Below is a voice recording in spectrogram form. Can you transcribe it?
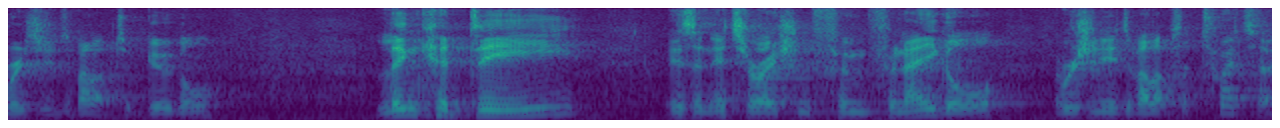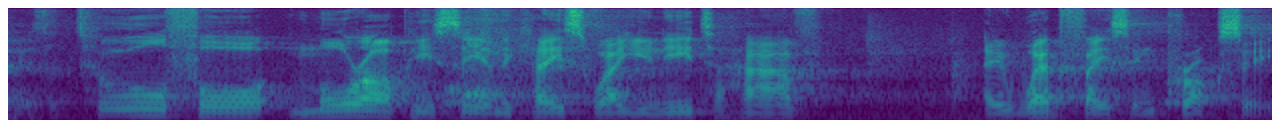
originally developed at Google. Linkerd is an iteration from Finagle, originally developed at Twitter. It's a tool for more RPC in the case where you need to have a web-facing proxy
